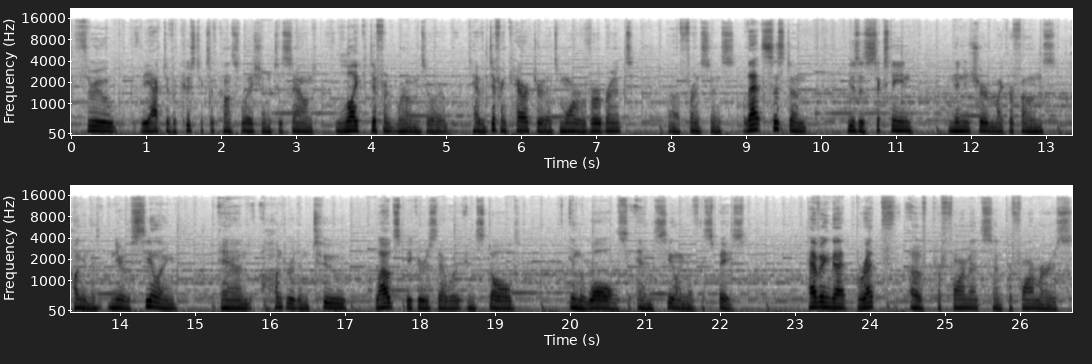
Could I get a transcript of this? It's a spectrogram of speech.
through the active acoustics of Constellation to sound like different rooms or to have a different character that's more reverberant, uh, for instance. That system uses 16 miniature microphones hung the, near the ceiling and 102 loudspeakers that were installed in the walls and ceiling of the space. Having that breadth of performance and performers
